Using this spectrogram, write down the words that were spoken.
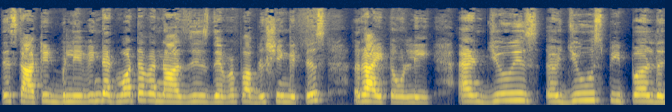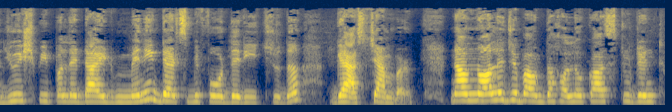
they started believing that whatever Nazis they were publishing, it is right only. And Jews, uh, Jews people, the Jewish people, they died many deaths before they reached to the gas chamber. Now, knowledge about the Holocaust student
